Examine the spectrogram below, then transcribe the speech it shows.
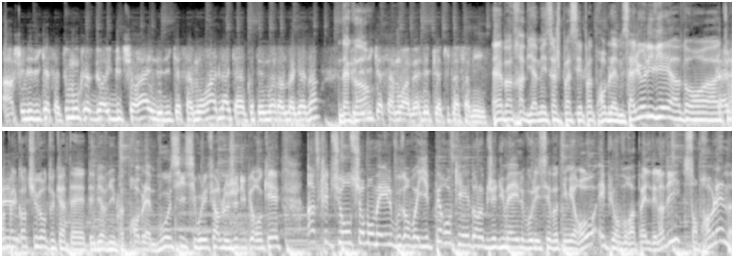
Alors je fais une dédicace à tout mon club de rugby de Choret, une dédicace à Mourad là qui est à côté de moi dans le magasin. D'accord. Une dédicace à Mohamed et puis à toute la famille. Eh ben très bien, message passé, pas de problème. Salut Olivier, hein, ton, euh, tu rappelles quand tu veux en tout cas, t'es bienvenu, pas de problème. Vous aussi, si vous voulez faire le jeu du perroquet, inscription sur mon mail, vous envoyez perroquet dans l'objet du mail, vous laissez votre numéro et puis on vous rappelle dès lundi, sans problème.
